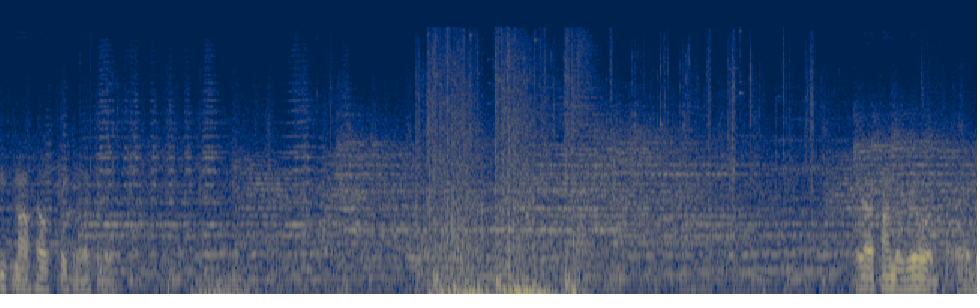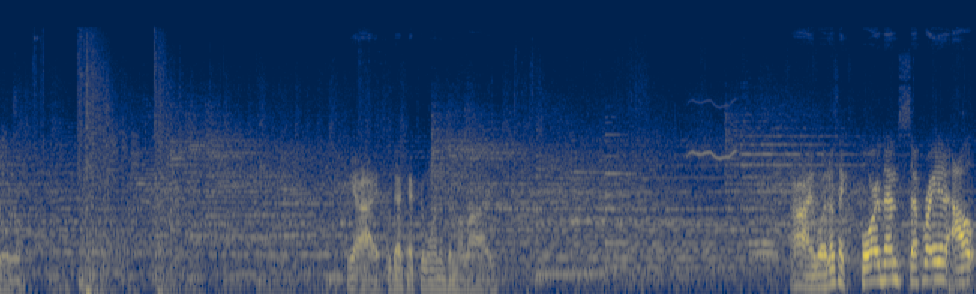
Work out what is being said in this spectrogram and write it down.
Huge amount of health taken away from me. We gotta find the real Etta Doyle. Yeah, alright, so we gotta capture one of them alive. Alright, well, there's like four of them separated out.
